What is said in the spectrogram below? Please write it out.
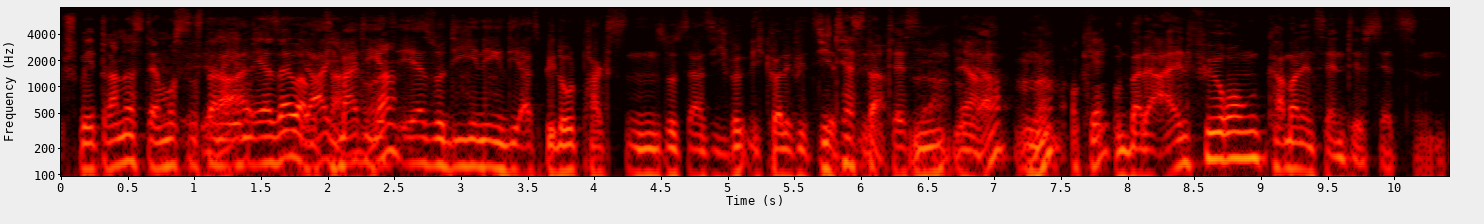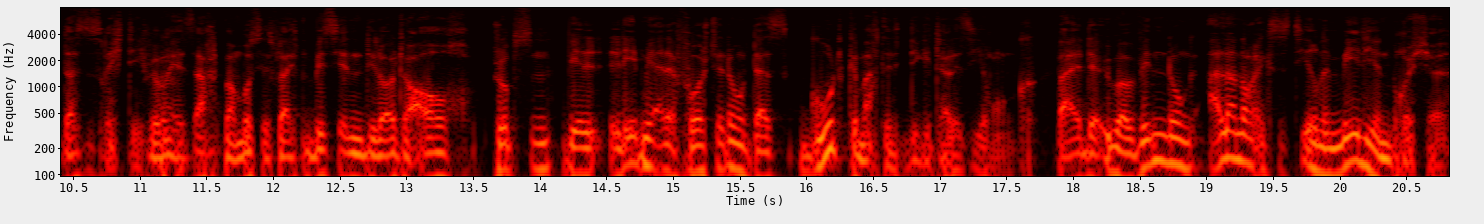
spät dran ist, der muss das dann ja, eben eher selber ja, bezahlen. Ja, ich meinte oder? jetzt eher so diejenigen, die als Pilotpraxen Praxen sozusagen sich wirklich qualifiziert. Die Tester. Tester. Mhm, ja. ja mhm, okay. Und bei der Einführung kann man Incentives setzen. Das ist richtig. Wenn man jetzt sagt, man muss jetzt vielleicht ein bisschen die Leute auch schubsen. Wir leben ja in der Vorstellung, dass gut gemachte Digitalisierung bei der Überwindung aller noch existierenden Medienbrüche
